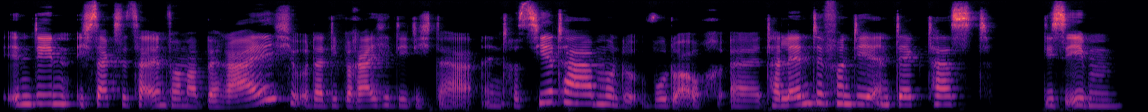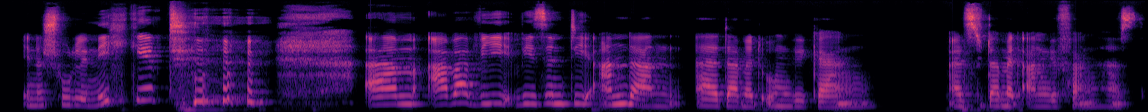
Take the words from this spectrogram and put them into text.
In den, ich sag's jetzt halt einfach mal Bereich oder die Bereiche, die dich da interessiert haben und wo du auch äh, Talente von dir entdeckt hast, die es eben in der Schule nicht gibt. ähm, aber wie, wie sind die anderen äh, damit umgegangen, als du damit angefangen hast?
